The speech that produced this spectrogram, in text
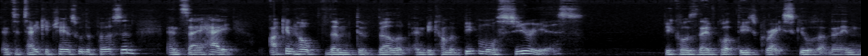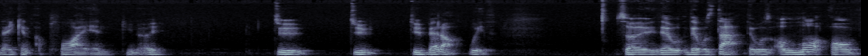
and to take a chance with a person and say, hey, I can help them develop and become a bit more serious because they've got these great skills that then they can apply and you know do do do better with. So there, there was that. There was a lot of,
